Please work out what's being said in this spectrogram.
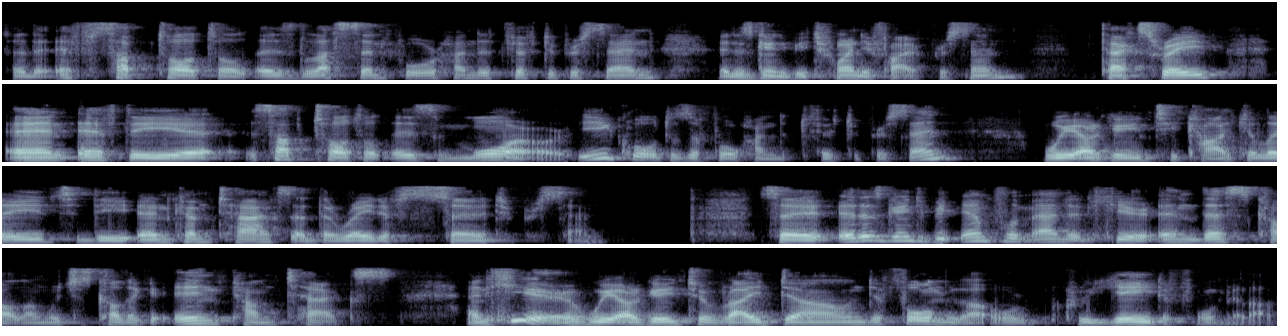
So that if subtotal is less than 450%, it is going to be 25% tax rate. And if the uh, subtotal is more or equal to the 450%, we are going to calculate the income tax at the rate of 30%. So it is going to be implemented here in this column, which is called like income tax. And here we are going to write down the formula or create a formula.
